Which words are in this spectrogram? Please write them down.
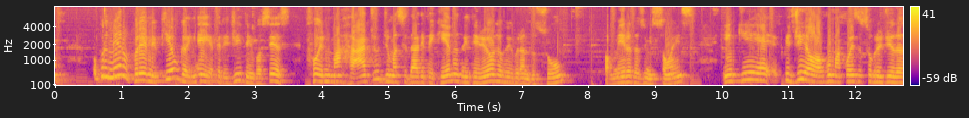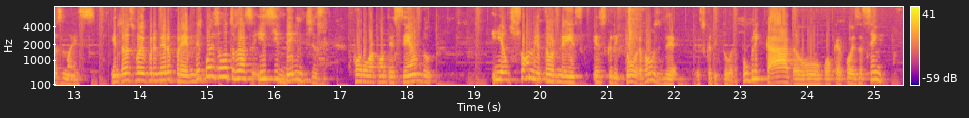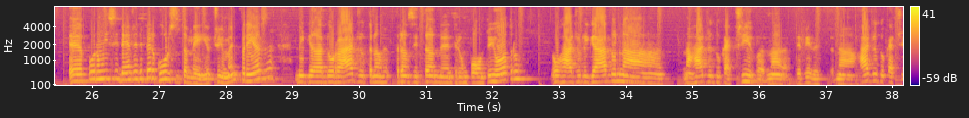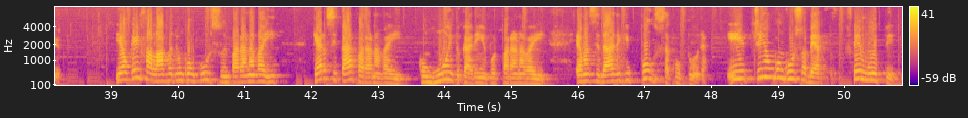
o primeiro prêmio que eu ganhei, acreditem vocês, foi numa rádio de uma cidade pequena do interior do Rio Grande do Sul, Palmeira das Missões, em que é, pediam alguma coisa sobre o Dia das Mães. Então esse foi o primeiro prêmio. Depois outros incidentes foram acontecendo e eu só me tornei escritora, vamos dizer, escritora publicada ou qualquer coisa assim, é, por um incidente de percurso também. Eu tinha uma empresa ligado ao rádio, transitando entre um ponto e outro, o rádio ligado na, na rádio educativa, na, TV, na rádio educativa. E alguém falava de um concurso em Paranavaí. Quero citar Paranavaí, com muito carinho por Paranavaí. É uma cidade que pulsa cultura. E tinha um concurso aberto, FEMUP,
